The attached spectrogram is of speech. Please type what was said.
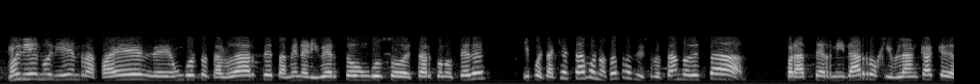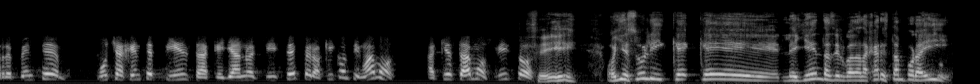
Muy bien, muy bien, Rafael. Eh, un gusto saludarte. También, Heriberto, un gusto estar con ustedes. Y pues aquí estamos nosotros disfrutando de esta fraternidad rojiblanca que de repente mucha gente piensa que ya no existe, pero aquí continuamos. Aquí estamos, listos. Sí. Oye, Zuli, ¿qué, ¿qué leyendas del Guadalajara están por ahí?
